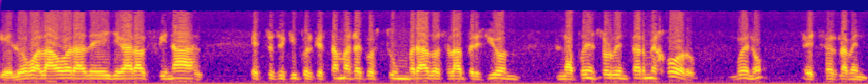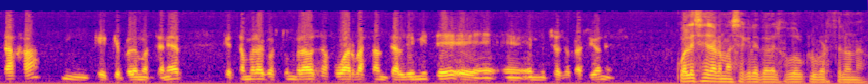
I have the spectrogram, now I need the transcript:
Que luego a la hora de llegar al final, estos equipos que están más acostumbrados a la presión la pueden solventar mejor. Bueno, esa es la ventaja mm, que, que podemos tener, que estamos acostumbrados a jugar bastante al límite eh, en, en muchas ocasiones. ¿Cuál es el arma secreta del Fútbol Club Barcelona?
